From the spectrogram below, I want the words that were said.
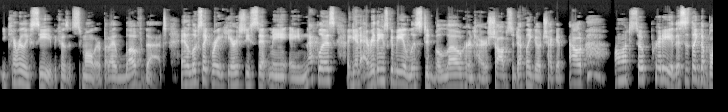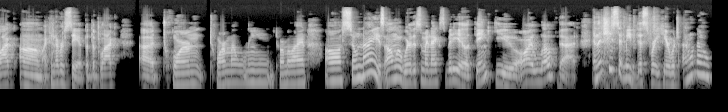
you can't really see because it's smaller, but I love that. And it looks like right here she sent me a necklace. Again, everything's gonna be listed below her entire shop, so definitely go check it out. Oh, it's so pretty. This is like the black, um, I can never say it, but the black uh torn tourmaline tourmaline. Oh, so nice. I'm gonna wear this in my next video. Thank you. Oh, I love that. And then she sent me this right here, which I don't know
